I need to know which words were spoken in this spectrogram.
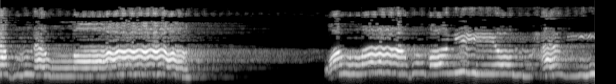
واستغنى الله. والله غني حميد.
